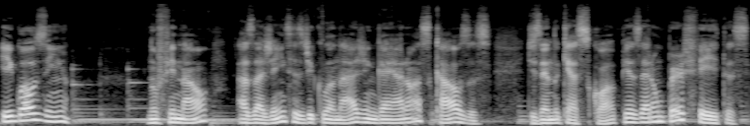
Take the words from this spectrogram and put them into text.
Igualzinho. No final, as agências de clonagem ganharam as causas, dizendo que as cópias eram perfeitas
